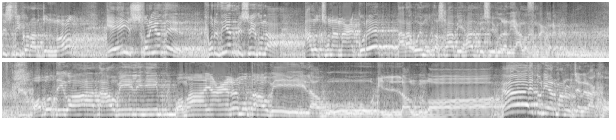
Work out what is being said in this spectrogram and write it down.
সৃষ্টি করার জন্য এই শরীয়তের ফরজিয়ত বিষয়গুলা আলোচনা না করে তারা ওই মোতাসাবিহাত বিষয়গুলো নিয়ে আলোচনা করে। অবতিগা তাওবিলহি ওয়া মা ইয়ালামু তাওবিলাহু ইল্লাল্লাহ। এই দুনিয়ার মানুষ জেনে রাখো।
